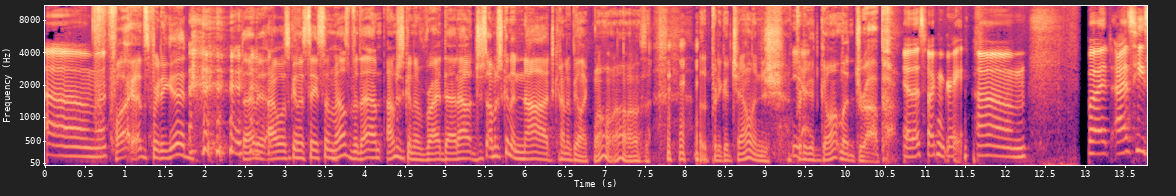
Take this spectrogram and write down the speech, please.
Fuck, that's pretty good. that is, I was gonna say something else, but that, I'm just gonna ride that out. Just I'm just gonna nod, kind of be like, "Whoa, wow, that was a, that was a pretty good challenge, pretty Yeah. good gauntlet drop." Yeah, that's fucking great. Um, but as he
